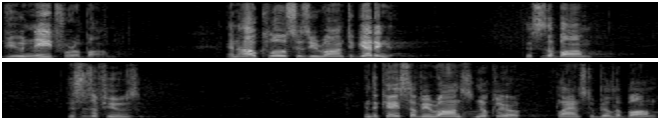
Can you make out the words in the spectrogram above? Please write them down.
do you need for a bomb? And how close is Iran to getting it? This is a bomb. This is a fuse. In the case of Iran's nuclear plans to build a bomb,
